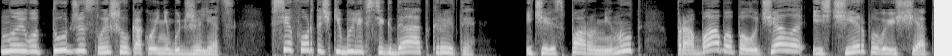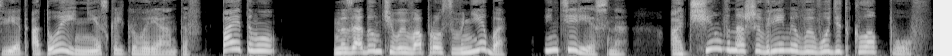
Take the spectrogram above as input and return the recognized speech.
Но его тут же слышал какой-нибудь жилец. Все форточки были всегда открыты, и через пару минут прабаба получала исчерпывающий ответ, а то и несколько вариантов. Поэтому на задумчивый вопрос в небо интересно, а чем в наше время выводит клопов?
